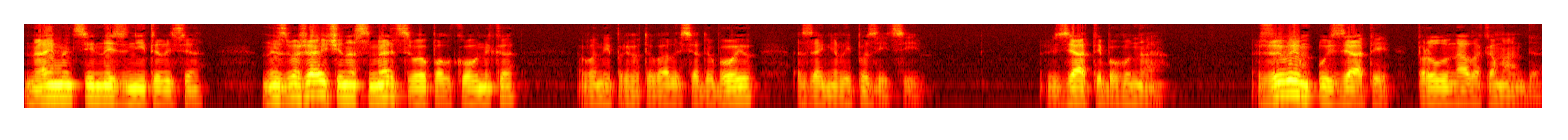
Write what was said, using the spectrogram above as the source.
Найманці не знітилися, незважаючи на смерть свого полковника, вони приготувалися до бою, зайняли позиції. Взяти богуна. Живим узяти, пролунала команда.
